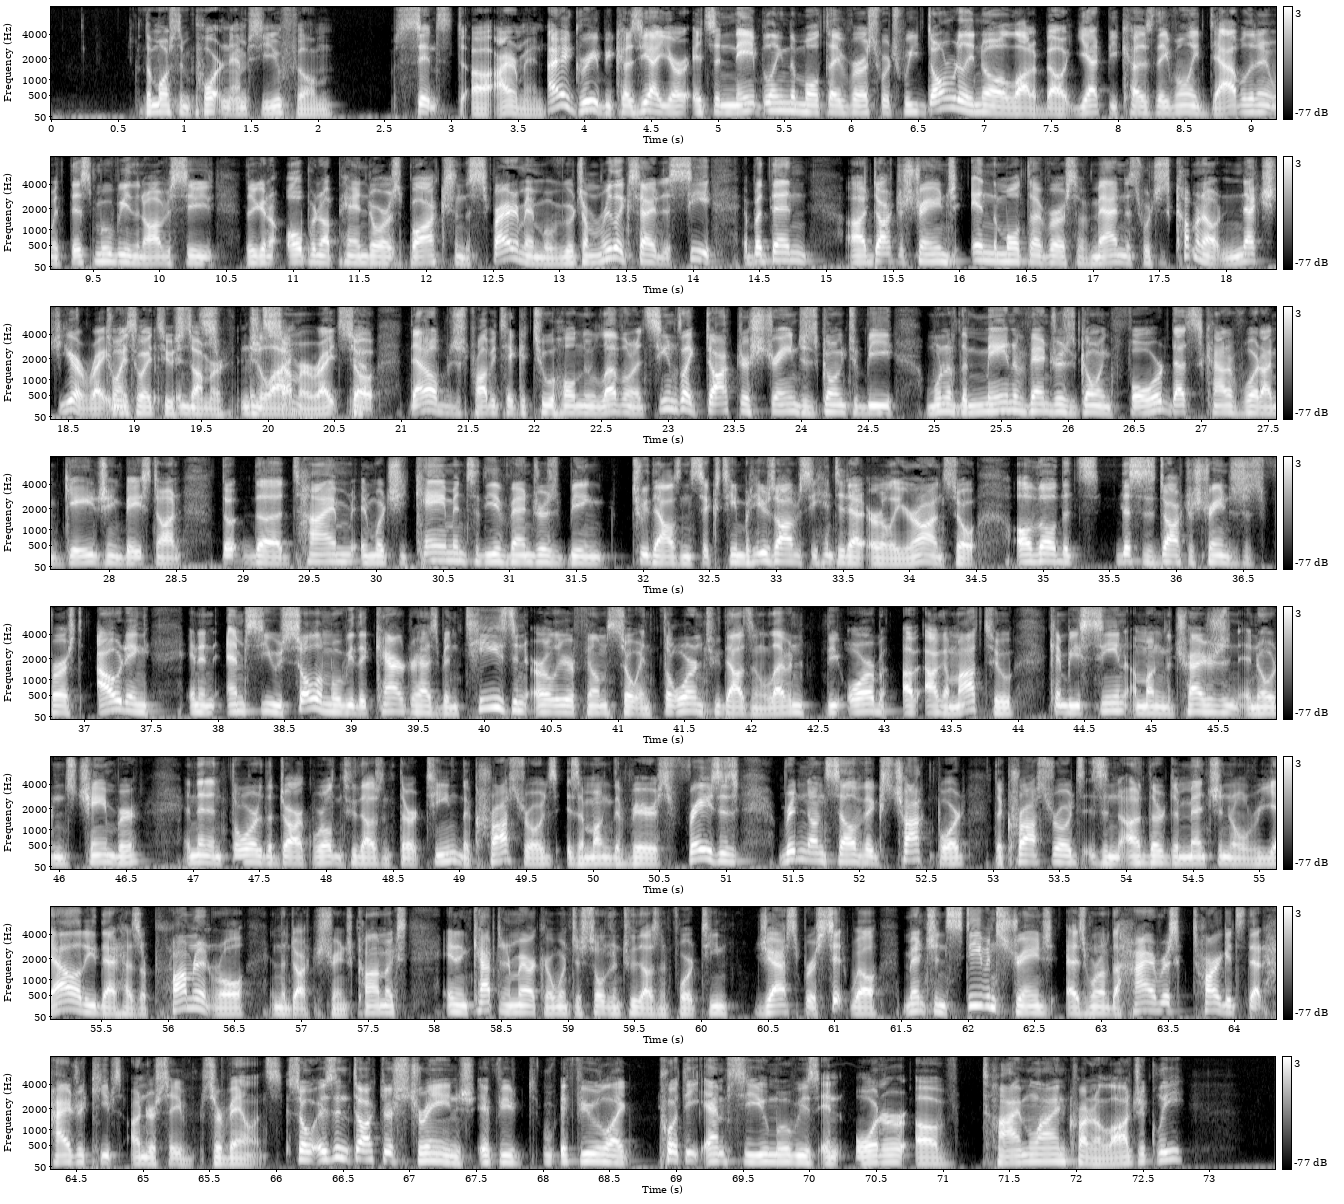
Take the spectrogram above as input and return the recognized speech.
the most important MCU film since uh, Iron Man. I agree because yeah, you're it's enabling the multiverse, which we don't really know a lot about yet because they've only dabbled in it with this movie, and then obviously they're gonna open up Pandora's box in the Spider-Man movie, which I'm really excited to see. But then uh, Doctor Strange in the Multiverse of Madness, which is coming out next year, right? 2022 In- summer, in July. summer, right? So that'll just probably take it to a whole new level. And it seems like Doctor Strange is going to be one of the main Avengers going forward. That's kind of what I'm gauging based on the the time in which he came into the Avengers being 2016, but he was obviously hinted at earlier on. So although that's this is Doctor Strange's first outing in an MCU solo movie, the character has been teased in earlier films. So in Thor in 2011, the Orb of Agamotto can be seen among the treasures in, in Odin's chamber. And then in Thor: The Dark World in 2013, the Crossroads is among the various phrases written on Selvig's chalkboard. The Crossroads is another dimensional reality that has a prominent role in the Doctor Strange comics. And in Captain America: Winter Soldier in 2014, Jasper Sitwell mentioned Stephen Strange as one of the high-risk targets that Hydra keeps under surveillance. So isn't Doctor Strange if you if you like put the MCU movies in order of timeline chronologically?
